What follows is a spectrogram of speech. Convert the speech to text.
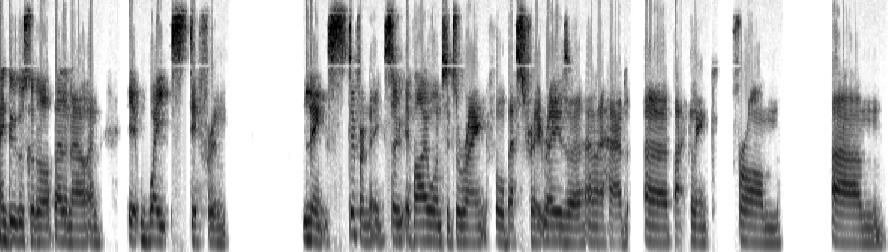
and Google's got a lot better now and it weights different links differently. So if I wanted to rank for best straight razor and I had a backlink from, um,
